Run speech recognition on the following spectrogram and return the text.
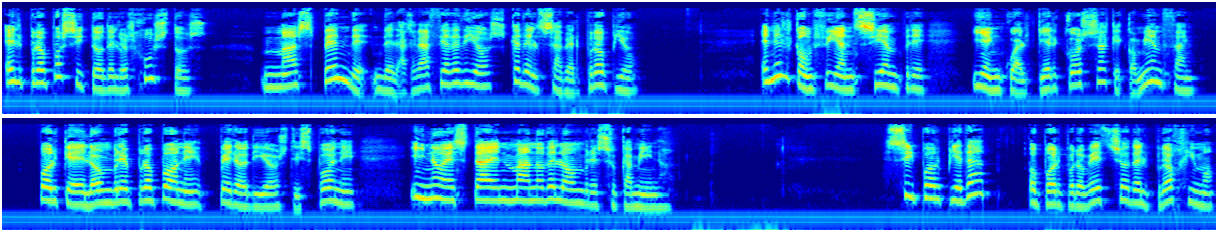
El propósito de los justos más pende de la gracia de Dios que del saber propio. En él confían siempre y en cualquier cosa que comienzan, porque el hombre propone, pero Dios dispone, y no está en mano del hombre su camino. Si por piedad o por provecho del prójimo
